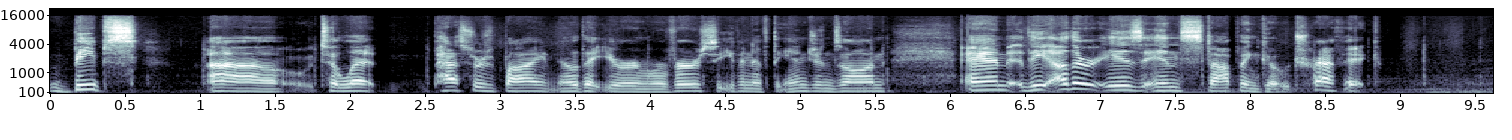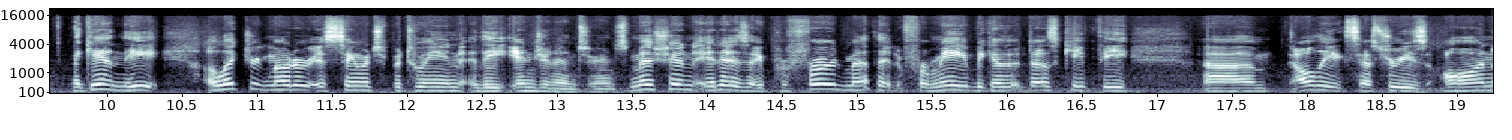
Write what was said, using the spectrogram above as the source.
beeps uh, to let passersby know that you're in reverse even if the engine's on. And the other is in stop and go traffic. Again, the electric motor is sandwiched between the engine and transmission. It is a preferred method for me because it does keep the um, all the accessories on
